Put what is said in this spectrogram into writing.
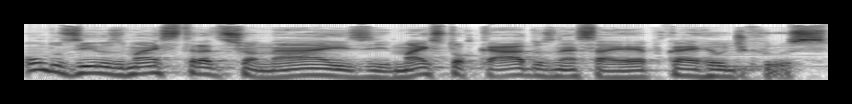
Um dos hinos mais tradicionais e mais tocados nessa época é Rude Cruz.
